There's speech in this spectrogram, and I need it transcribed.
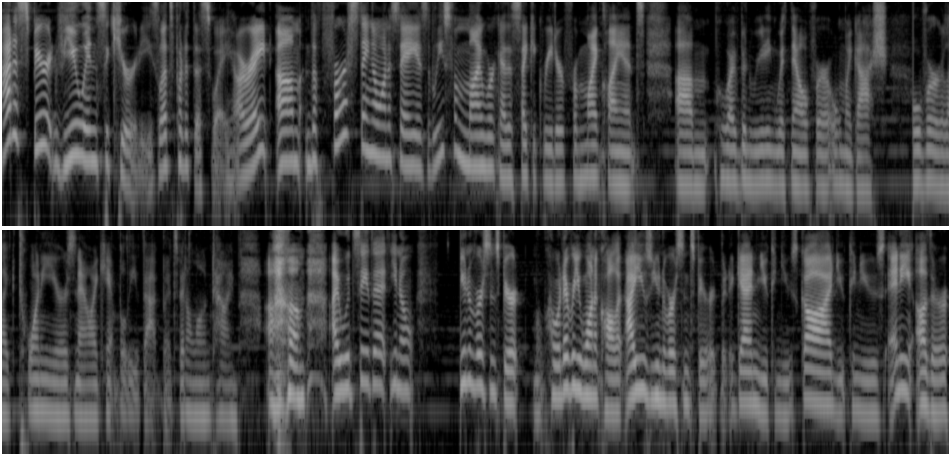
how does spirit view insecurities? Let's put it this way. All right. Um, the first thing I want to say is, at least from my work as a psychic reader, from my clients, um, who I've been reading with now for oh my gosh, over like 20 years now. I can't believe that, but it's been a long time. Um, I would say that you know universe and spirit, whatever you want to call it. I use universe and spirit, but again, you can use God, you can use any other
